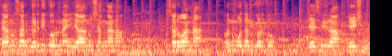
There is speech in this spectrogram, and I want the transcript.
त्यानुसार गर्दी करू नये या अनुषंगानं सर्वांना अनुमोदन करतो. जय श्रीराम जय शिवराय.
